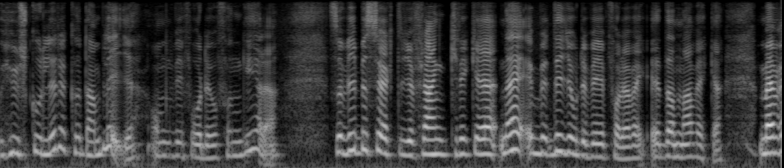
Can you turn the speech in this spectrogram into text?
hur skulle det kunna bli om vi får det att fungera. Så vi besökte ju Frankrike, nej det gjorde vi förra veck eh, denna vecka. Men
